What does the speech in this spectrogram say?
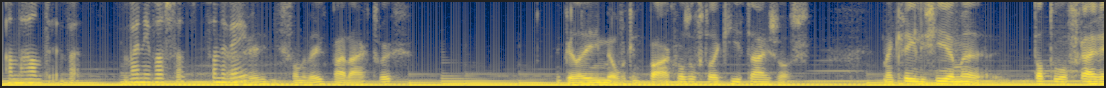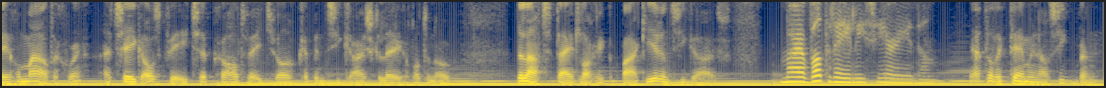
aan de hand... wa- Wanneer was dat? Van de Ja, week? dat weet ik niet, van de week, een paar dagen terug. Ik weet alleen niet meer of ik in het park was of dat ik hier thuis was. Maar ik realiseer me dat door vrij regelmatig hoor. Het, zeker als ik weer iets heb gehad, weet je wel. Ik heb in het ziekenhuis gelegen, of wat dan ook. De laatste tijd lag ik een paar keer in het ziekenhuis. Maar wat realiseer je dan? Ja, dat ik terminaal ziek ben.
